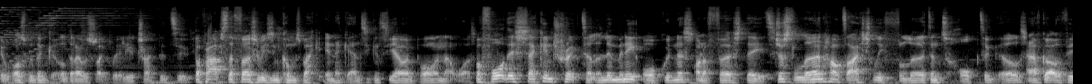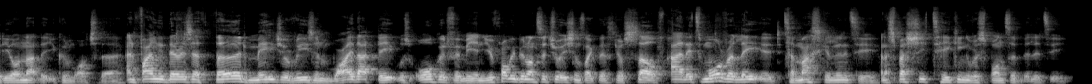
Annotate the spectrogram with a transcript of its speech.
it was with a girl that I was like really attracted to. But perhaps the first reason comes back in again, so you can see how important that was. Before this second trick to eliminate awkwardness on a first date, just learn how to actually flirt and talk to girls. And I've got a video on that that you can watch there. And finally, there is a third major reason why that date was awkward for me. And you've probably been on situations like this yourself. And it's more related to masculinity and especially taking responsibility.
